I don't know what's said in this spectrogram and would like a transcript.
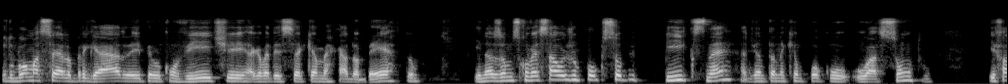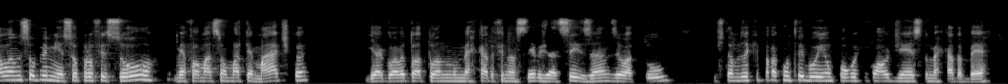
Tudo bom, Marcelo? Obrigado aí pelo convite. Agradecer aqui ao Mercado Aberto. E nós vamos conversar hoje um pouco sobre Pix, né? Adiantando aqui um pouco o assunto. E falando sobre mim, eu sou professor, minha formação é matemática, e agora estou atuando no mercado financeiro já há seis anos, eu atuo. Estamos aqui para contribuir um pouco aqui com a audiência do Mercado Aberto.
